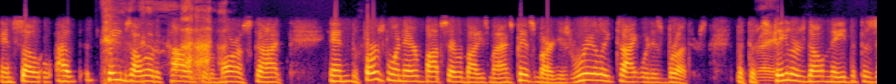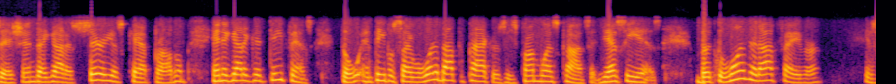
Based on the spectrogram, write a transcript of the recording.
And so, uh, teams I wrote a column for tomorrow, Scott, and the first one there bops everybody's minds. Pittsburgh is really tight with his brothers. But the right. Steelers don't need the position. They got a serious cap problem, and they got a good defense. The, and people say, well, what about the Packers? He's from Wisconsin. Yes, he is. But the one that I favor is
